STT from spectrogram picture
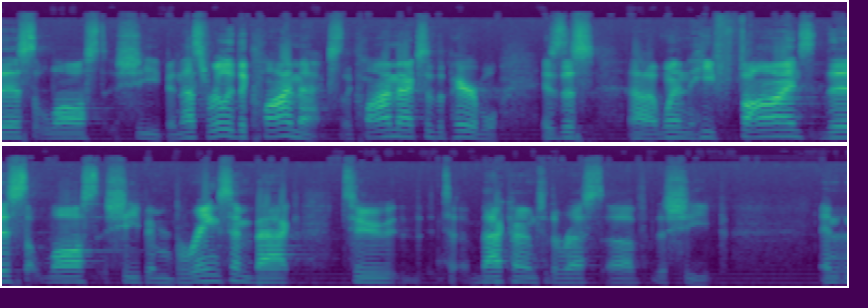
this lost sheep. And that's really the climax. The climax of the parable is this uh, when he finds this lost sheep and brings him back to, to back home to the rest of the sheep and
